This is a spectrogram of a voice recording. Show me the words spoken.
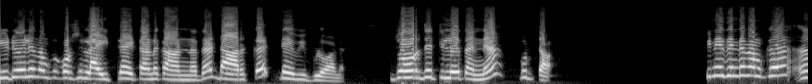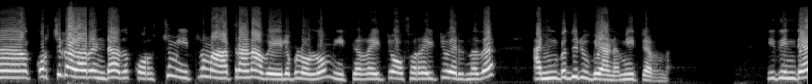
വീഡിയോയിൽ നമുക്ക് കുറച്ച് ലൈറ്റ് ആയിട്ടാണ് കാണുന്നത്. ഡാർക്ക് നേവി ബ്ലൂ ആണ്. ജോർജറ്റിലെ തന്നെ ബുട്ട. പിന്നെ ഇതിന്റെ നമുക്ക് കുറച്ച് കളർ ഉണ്ട്. അത് കുറച്ച് മീറ്റർ മാത്രമാണ് അവൈലബിൾ ഉള്ളൂ. മീറ്റർ റേറ്റ് ഓഫർ റേറ്റ് വരുന്നത് അൻപത് രൂപയാണ് മീറ്ററിന് ഇതിന്റെ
